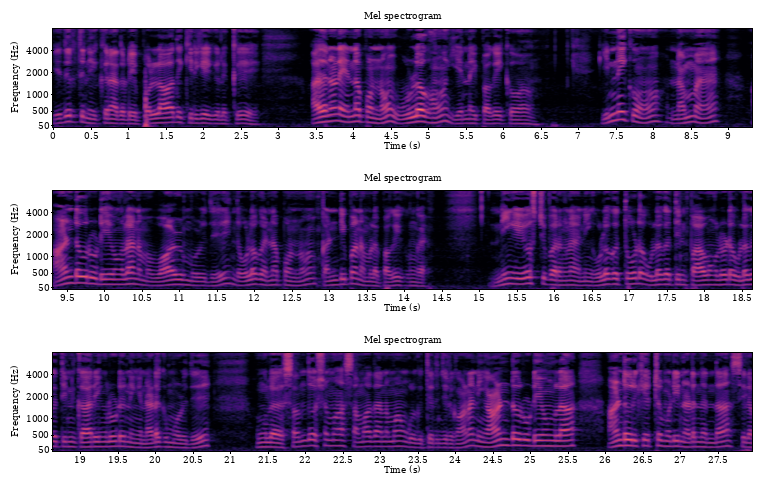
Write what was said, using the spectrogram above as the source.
எதிர்த்து நிற்கிறேன் அதோடைய பொல்லாத கிரிகைகளுக்கு. அதனால் என்ன பண்ணோம்? உலகம் என்னை பகைக்கும். இன்றைக்கும் நம்ம ஆண்டவருடையவங்களாக நம்ம வாழும் பொழுது இந்த உலகம் என்ன பண்ணும்? கண்டிப்பாக நம்மளை பகைக்குங்க. நீங்கள் யோசிச்சு பாருங்களேன். நீங்கள் உலகத்தோட உலகத்தின் பாவங்களோட உலகத்தின் காரியங்களோடு நீங்கள் நடக்கும் பொழுது உங்களை சந்தோஷமாக சமாதானமாக உங்களுக்கு தெரிஞ்சிருக்கும். ஆனால் நீங்கள் ஆண்டவருடையவங்களா ஆண்டவருக்கு ஏற்றபடி நடந்திருந்தால் சில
